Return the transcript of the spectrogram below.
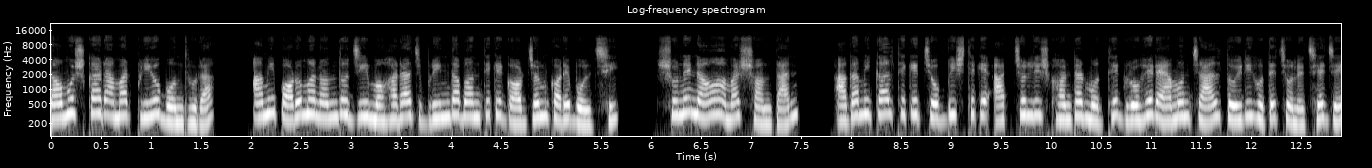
নমস্কার আমার প্রিয় বন্ধুরা, আমি পরমানন্দ জি মহারাজ বৃন্দাবন থেকে গর্জন করে বলছি, শুনে নাও আমার সন্তান, আগামীকাল থেকে চব্বিশ থেকে আটচল্লিশ ঘণ্টার মধ্যে গ্রহের এমন চাল তৈরি হতে চলেছে যে,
